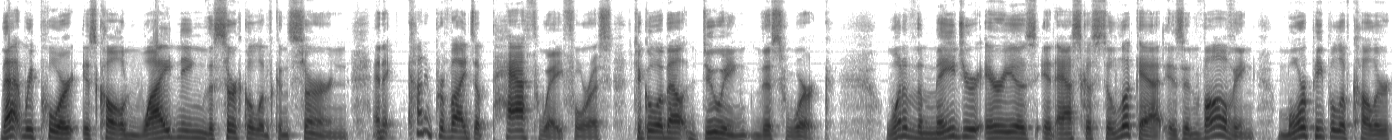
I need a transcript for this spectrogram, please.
That report is called Widening the Circle of Concern, and it kind of provides a pathway for us to go about doing this work. One of the major areas it asks us to look at is involving more people of color,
